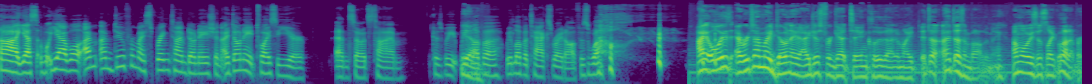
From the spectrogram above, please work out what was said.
Ah, yes. Well, yeah, well, I'm I'm due for my springtime donation. I donate twice a year, and so it's time because we we Yeah. love a we love a tax write off as well. I always, every time I donate, I just forget to include that in my. It, do- it doesn't bother me. I'm always just like, whatever.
